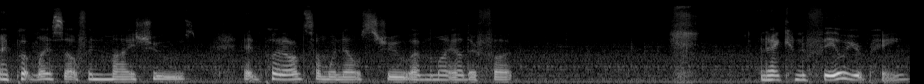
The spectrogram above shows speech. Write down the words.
I put myself in my shoes and put on someone else's shoe on my other foot. And I can feel your pain.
